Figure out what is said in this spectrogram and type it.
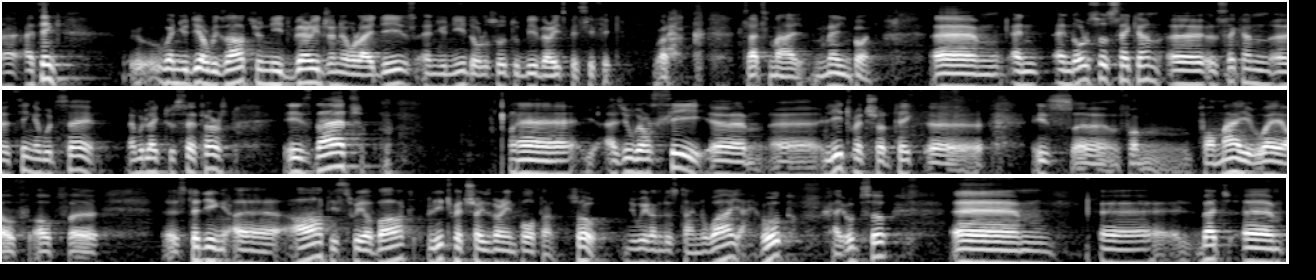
I think when you deal with art, you need very general ideas and you need also to be very specific. Well, that's my main point. Um, and, and also second, uh, second uh, thing I would say, I would like to say first, is that, uh, as you will see, um, uh, literature take, uh, is, uh, from, for my way of, of uh, studying uh, art, history of art, literature is very important. So you will understand why, I hope, I hope so. Um, uh, but um,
